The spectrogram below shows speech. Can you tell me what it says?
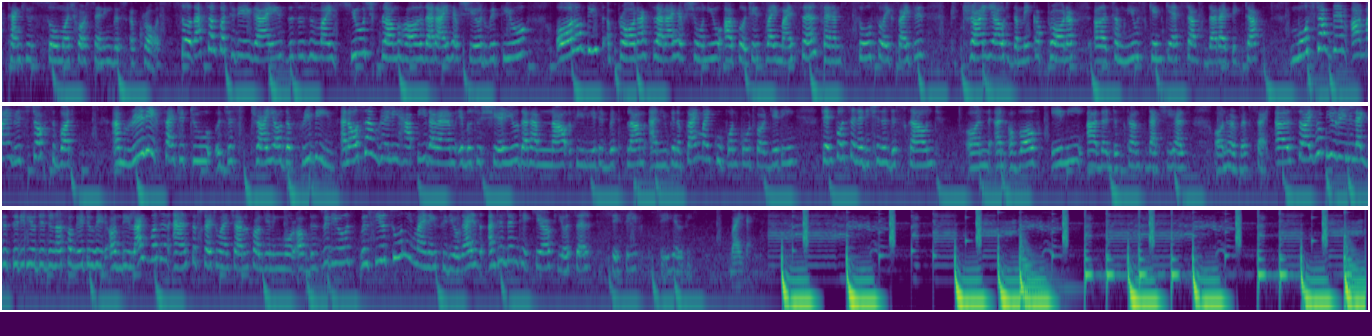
thank you so much for sending this across. So that's all for today guys. This is my huge plum haul that i have shared with you. All of these products that i have shown you are purchased by myself and i'm so so excited to try out the makeup products uh, some new skincare stuffs that i picked up. Most of them are my restocks but I'm really excited to just try out the freebies and also I'm really happy that I am able to share you that I'm now affiliated with Plum and you can apply my coupon code for getting 10% additional discount on and above any other discounts that she has on her website. Uh, so I hope you really like this video. If you did, do not forget to hit on the like button and subscribe to my channel for getting more of these videos. We'll see you soon in my next video guys. Until then, take care of yourself, stay safe, stay healthy. Bye guys.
